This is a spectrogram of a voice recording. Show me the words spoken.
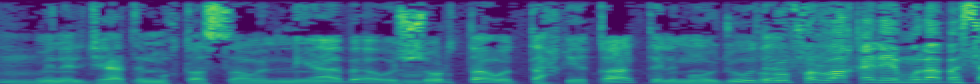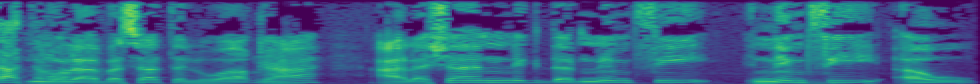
من الجهات المختصة والنيابة والشرطة والتحقيقات اللي موجودة. ظروف الواقع اللي هي ملابسات الواقع. ملابسات الواقعة. علشان نقدر ننفي ننفي أو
